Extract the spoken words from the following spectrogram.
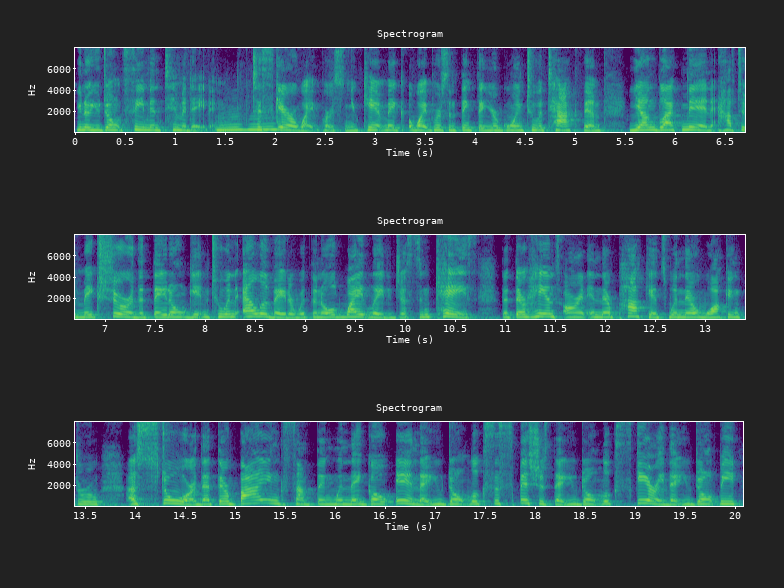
you know, you don't seem intimidating mm-hmm. to scare a white person. You can't make a white person think that you're going to attack them. Young black men have to make sure that they don't get into an elevator with an old white lady just in case, that their hands aren't in their pockets when they're walking through a store, that they're buying something when they go in, that you don't look suspicious, that you don't look scary, that you don't be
